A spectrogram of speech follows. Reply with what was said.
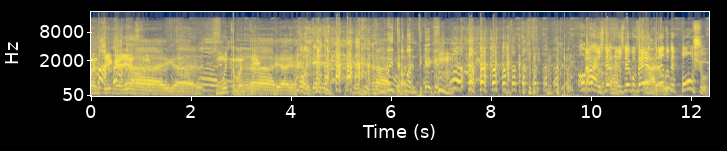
Manteiga extra. Ai, cara. Muita manteiga. Ai, ai, ai. Pô, tem... Muita manteiga. Ô, Não, e os, ne os nego velho Cara, entrando o- de poncho.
